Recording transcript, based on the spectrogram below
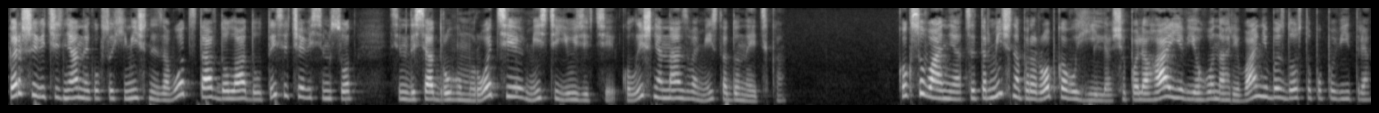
Перший вітчизняний коксохімічний завод став до ладу у 1872 році в місті Юзівці, колишня назва міста Донецька. Коксування це термічна переробка вугілля, що полягає в його нагріванні без доступу повітря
